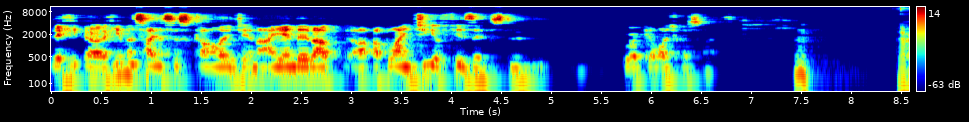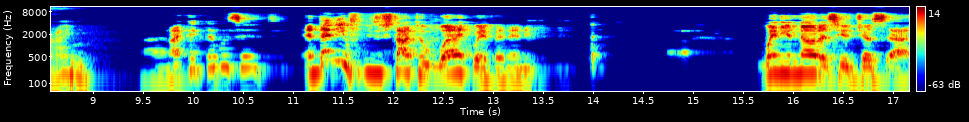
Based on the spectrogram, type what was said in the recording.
the uh, Human Sciences College and I ended up uh, applying geophysics to, to archaeological science. Hmm. All right. Hmm. And I think that was it. And then you, you start to work with it, and you, when you notice you're just uh,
